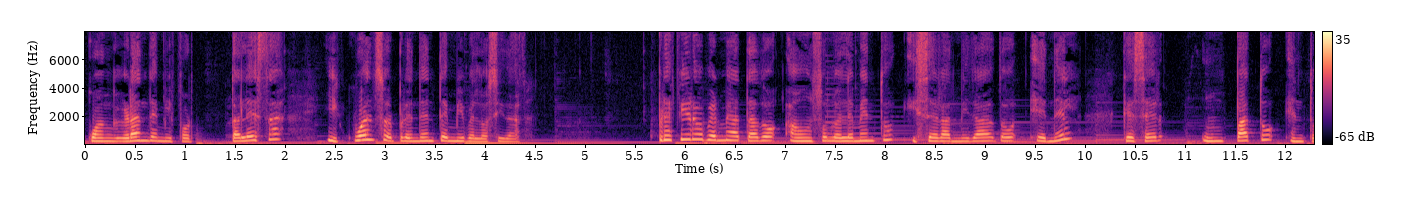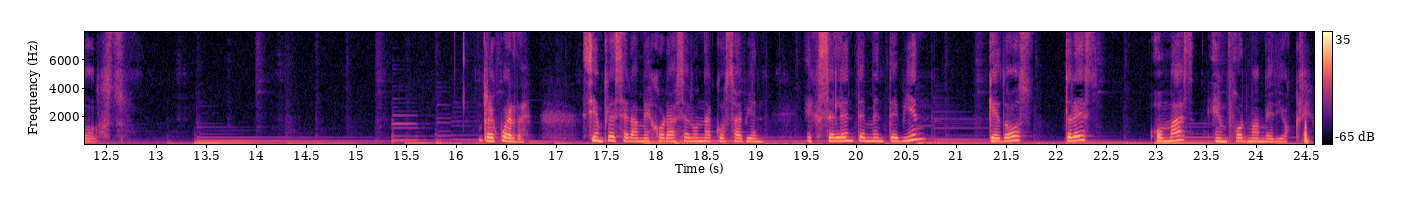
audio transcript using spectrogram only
cuán grande mi fortaleza y cuán sorprendente mi velocidad. Prefiero verme atado a un solo elemento y ser admirado en él que ser un pato en todos. Recuerda, siempre será mejor hacer una cosa bien, excelentemente bien, que dos, tres o más en forma mediocre.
